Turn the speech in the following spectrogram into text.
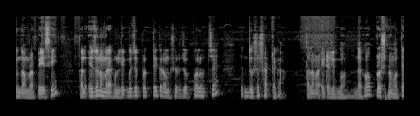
কিন্তু আমরা পেয়েছি, তাহলে এই জন্য আমরা এখন লিখব যে প্রত্যেকের অংশের যোগফল হচ্ছে দুশো ষাট টাকা। তাহলে আমরা এটা লিখব। দেখো, প্রশ্ন মতে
